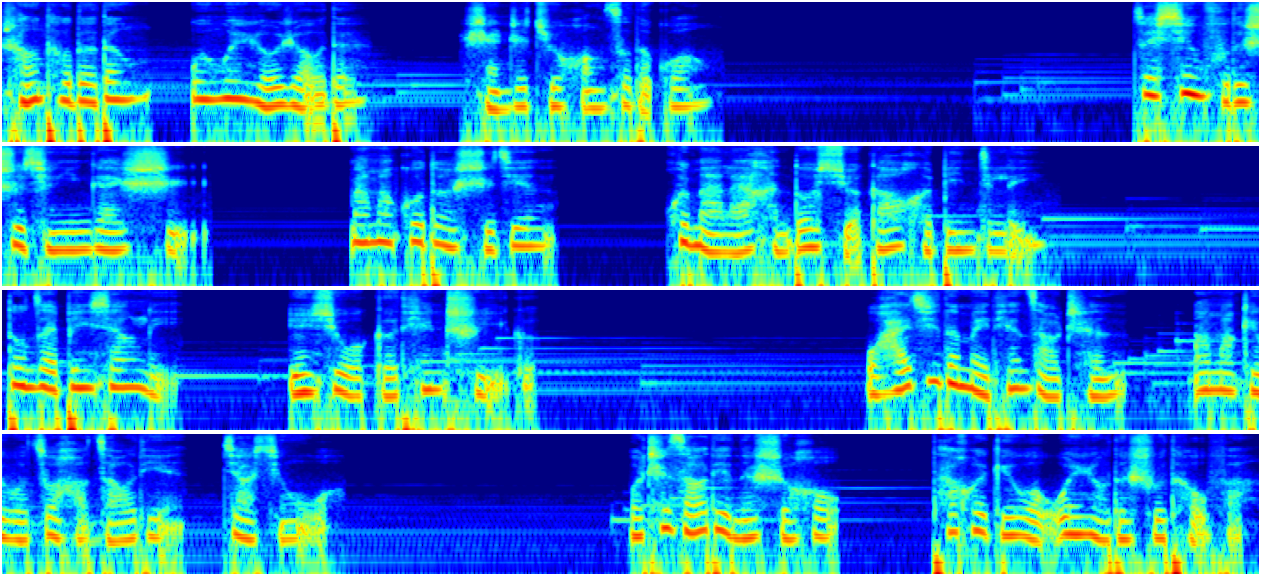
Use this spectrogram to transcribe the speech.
床头的灯温温柔柔的，闪着橘黄色的光。最幸福的事情应该是，妈妈过段时间会买来很多雪糕和冰激凌，冻在冰箱里，允许我隔天吃一个。我还记得每天早晨，妈妈给我做好早点，叫醒我。我吃早点的时候，她会给我温柔的梳头发，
